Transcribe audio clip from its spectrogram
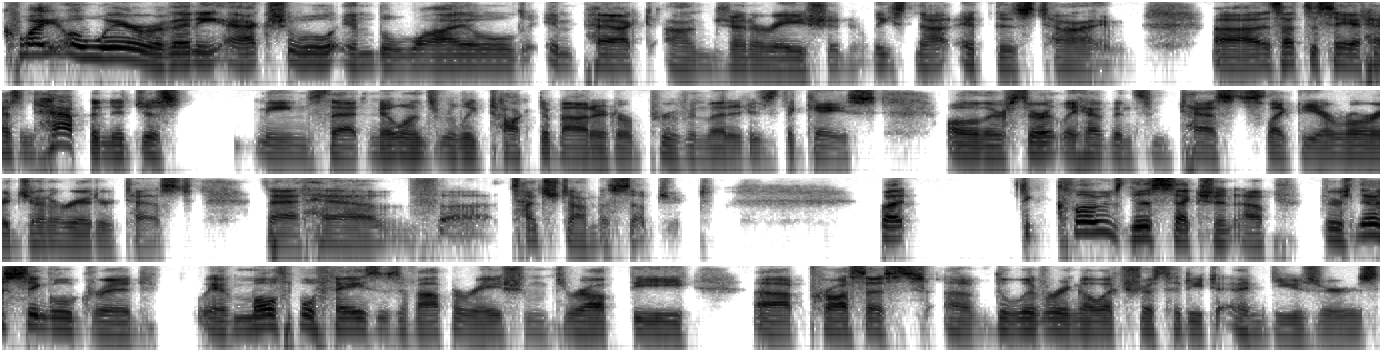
quite aware of any actual in the wild impact on generation, at least not at this time. Uh, not to say it hasn't happened, it just means that no one's really talked about it or proven that it is the case. Although there certainly have been some tests like the Aurora generator test that have uh, touched on the subject. To close this section up, there's no single grid. We have multiple phases of operation throughout the uh, process of delivering electricity to end users,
